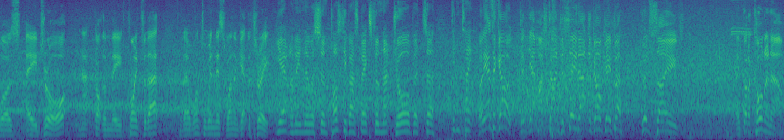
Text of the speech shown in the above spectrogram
was a draw, and that got them the point for that. They'll want to win this one and get the three. Yeah, I mean, there were some positive aspects from that draw, but uh, didn't take... Well, he has a go. Didn't get much time to see that, the goalkeeper. Good save. They've got a corner now.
